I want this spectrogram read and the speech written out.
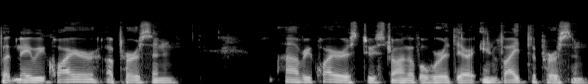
but may require a person, uh, require is too strong of a word there, invite the person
